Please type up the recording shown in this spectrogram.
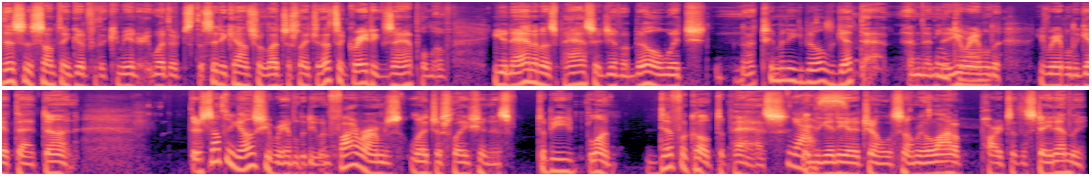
this is something good for the community, whether it's the city council or legislature. That's a great example of unanimous passage of a bill, which not too many bills get that, and then you, you were able to you were able to get that done. There's something else you were able to do, and firearms legislation is, to be blunt, difficult to pass yes. in the Indiana General Assembly. A lot of parts of the state and the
